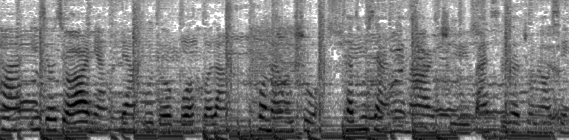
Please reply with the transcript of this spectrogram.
他一九九二年两赴德国、荷兰，破门无数，才凸显内马尔置于巴西的重要性。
